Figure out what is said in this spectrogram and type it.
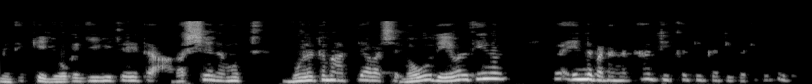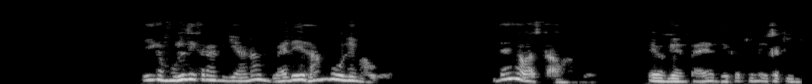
මේකේ යෝග ජීවිතයට අවශ්‍ය නමුත් මුලටම අත්‍යවශ්‍ය නොවු දේවල් තියෙනවනේ. ඒක එන්න පටන් ගත්තා ටික ටික ටික ටික ටික. ඒක මුලදී කරන්න ගියා නම් වැඩේ සම්පූර්ණයෙන්ම අවුල්. දැන් අවස්ථාවක්. ඒ වගේම පැය දෙක තුන එකට ඉන්න.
